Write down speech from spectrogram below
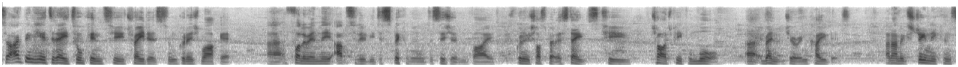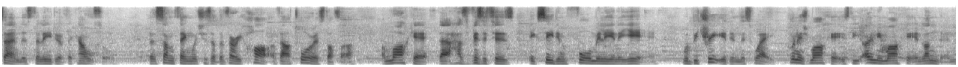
So I've been here today talking to traders from Greenwich Market uh, following the absolutely despicable decision by Greenwich Hospital Estates to charge people more uh, rent during COVID. And I'm extremely concerned as the leader of the council that something which is at the very heart of our tourist offer, a market that has visitors exceeding 4 million a year, would be treated in this way. Greenwich Market is the only market in London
